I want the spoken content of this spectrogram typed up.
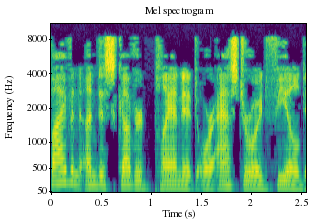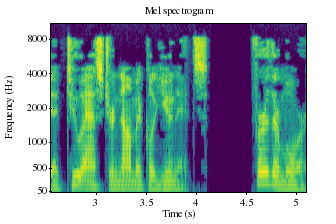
5 An undiscovered planet or asteroid field at 2 astronomical units. Furthermore,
